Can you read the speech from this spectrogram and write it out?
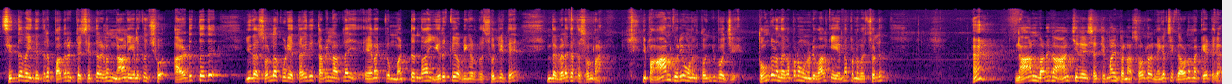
சித்த வைத்தியத்தில் பதினெட்டு சித்தர்களும் ஞானிகளுக்கும் சொ அடுத்தது இதை சொல்லக்கூடிய தகுதி தமிழ்நாட்டில் எனக்கு மட்டும்தான் இருக்குது அப்படிங்கிறத சொல்லிவிட்டு இந்த விளக்கத்தை சொல்கிறேன் இப்போ ஆண்குறி உனக்கு தொங்கி போச்சு. தொங்கினதுக்கப்புறம் உன்னுடைய வாழ்க்கையை என்ன பண்ணுவ? சொல்லு. ஆ? நான் வணக்கம் ஆஞ்சநேயர் சத்தியமாக இப்போ நான் சொல்கிற நிகழ்ச்சி கவனமாக கேட்டுக்க.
